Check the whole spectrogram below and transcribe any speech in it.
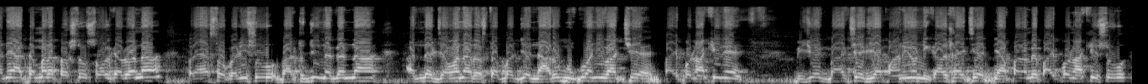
અને આ તમારા પ્રશ્નો સોલ્વ કરવાના પ્રયાસો કરીશું. ભાટુજી નગરના અંદર જવાના રસ્તા પર જે નારું મૂકવાની વાત છે, પાઇપો નાખીને. બીજો એક ભાગ છે, જ્યાં પાણીનો નિકાલ થાય છે, ત્યાં પણ અમે પાઇપો નાખીશું.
